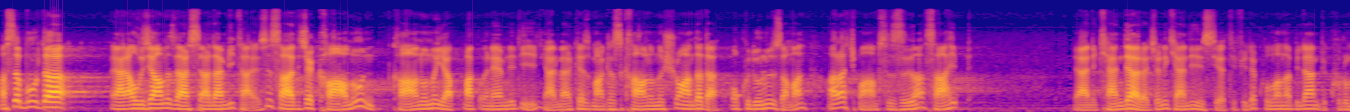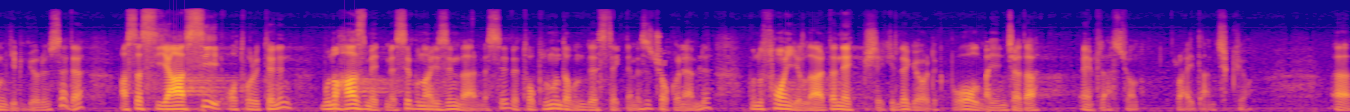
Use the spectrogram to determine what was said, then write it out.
Aslında burada yani alacağımız derslerden bir tanesi sadece kanun, kanunu yapmak önemli değil. Yani Merkez Bankası kanunu şu anda da okuduğunuz zaman araç bağımsızlığına sahip. Yani kendi aracını kendi inisiyatifiyle kullanabilen bir kurum gibi görünse de aslında siyasi otoritenin bunu hazmetmesi, buna izin vermesi ve toplumun da bunu desteklemesi çok önemli. Bunu son yıllarda net bir şekilde gördük. Bu olmayınca da enflasyon raydan çıkıyor. Ee,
